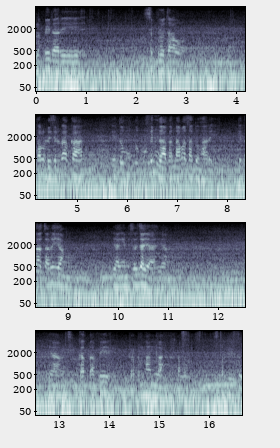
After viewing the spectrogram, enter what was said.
lebih dari 10 tahun. Kalau diceritakan itu mungkin nggak akan tamat satu hari. Kita cari yang yang ini saja ya yang yang singkat tapi berkenan lah kalau seperti itu.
